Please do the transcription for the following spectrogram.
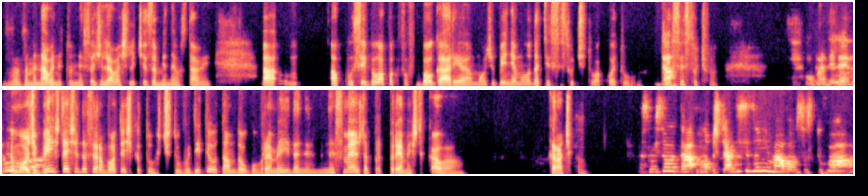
за заминаването. Не съжаляваш ли, че за мен не остави А ако си била пък в България, може би няма да ти се случи това, което да. ти се случва. Определено. А може би щеше да се работиш като счетоводител там дълго време и да не, не смееш да предприемеш такава крачка. В смисъл, да, щях да се занимавам с това,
